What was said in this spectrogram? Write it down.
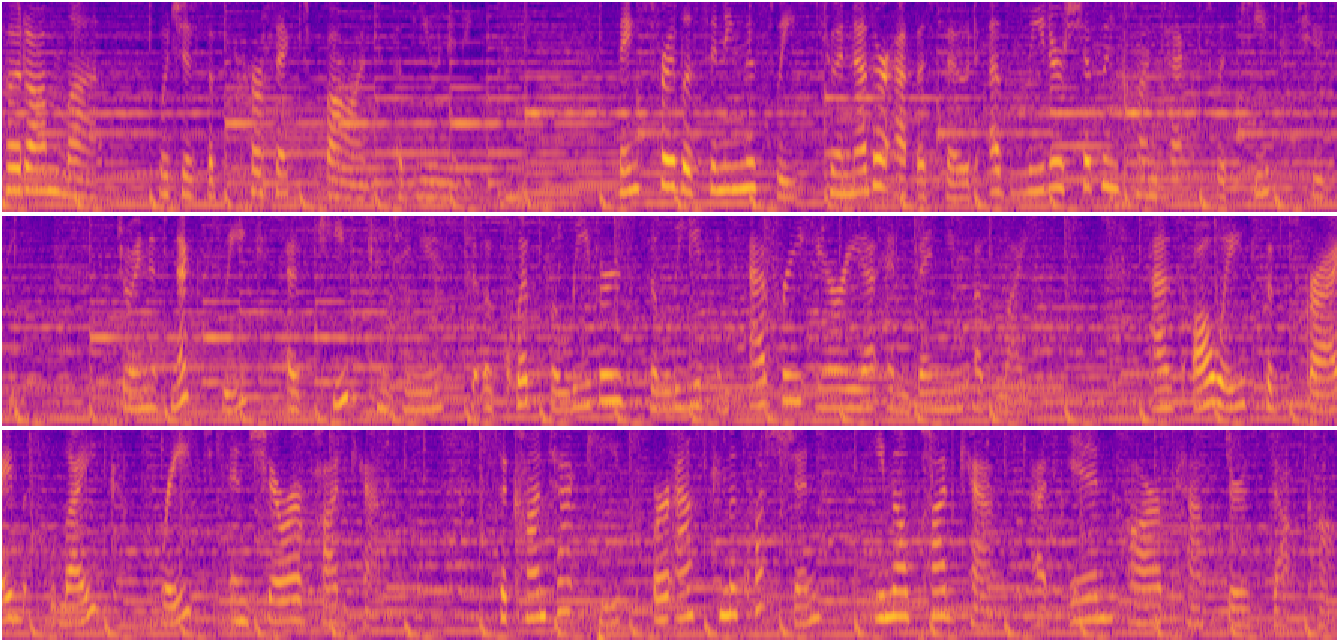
Put on love, which is the perfect bond of unity. Thanks for listening this week to another episode of Leadership in Context with Keith Tusey. Join us next week as Keith continues to equip believers to lead in every area and venue of life. As always, subscribe, like, rate, and share our podcast. To contact Keith or ask him a question, email podcast at nrpastors.com.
